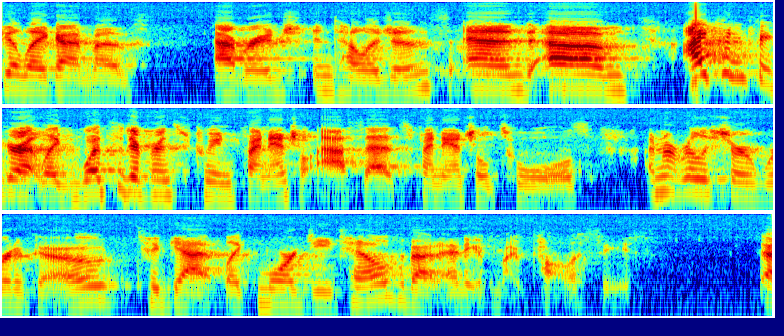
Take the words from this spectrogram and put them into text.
feel like I'm of average intelligence. And um, I couldn't figure out like what's the difference between financial assets, financial tools. I'm not really sure where to go to get like more details about any of my policies. So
